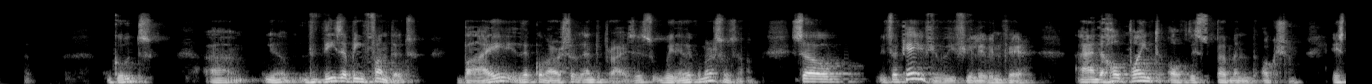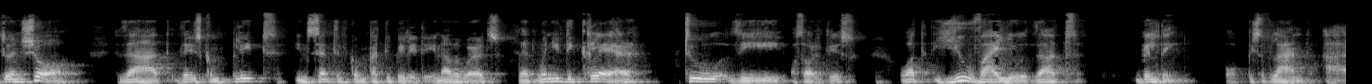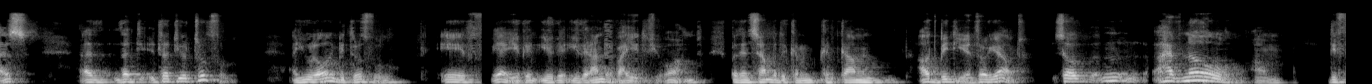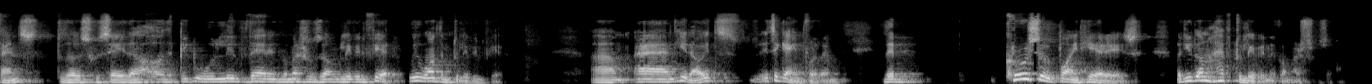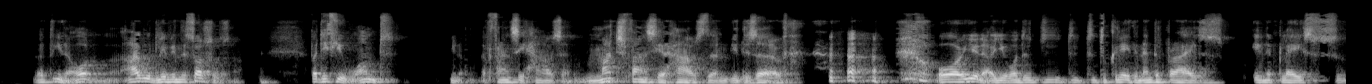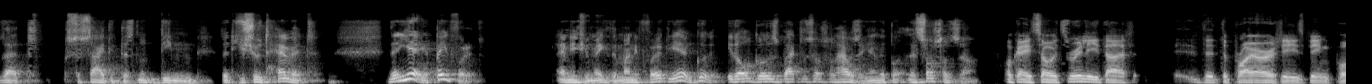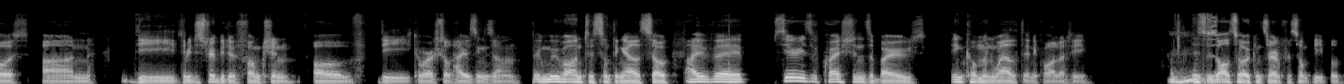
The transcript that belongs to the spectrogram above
goods, um, you know, th these are being funded by the commercial enterprises within the commercial zone. So it's okay if you if you live in fear. And the whole point of this permanent auction is to ensure that there is complete incentive compatibility. In other words, that when you declare to the authorities what you value that building or piece of land as, uh, that, that you're truthful. And you will only be truthful if yeah you can you can you can undervalue it if you want but then somebody can can come and outbid you and throw you out. So i have no um, defense to those who say that oh the people who live there in the commercial zone live in fear. We want them to live in fear. Um, and you know it's it's a game for them. The crucial point here is that you don't have to live in the commercial zone but you know i would live in the social zone. But if you want you know, a fancy house, a much fancier house than you deserve. or, you know, you want to, to, to create an enterprise in a place that society does not deem that you should have it, then yeah, you pay for it. And if you make the money for it, yeah, good. It all goes back to social housing and the, the social zone. Okay, so it's really that the, the priority is being put on the, the redistributive function of the commercial housing zone. We move on to something else. So I have a series of questions about income and wealth inequality. Mm -hmm. This is also a concern for some people.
